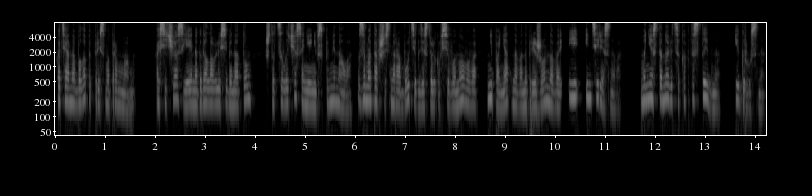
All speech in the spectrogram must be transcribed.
хотя она была под присмотром мамы. А сейчас я иногда ловлю себя на том, что целый час о ней не вспоминала, замотавшись на работе, где столько всего нового, непонятного, напряженного и интересного. Мне становится как-то стыдно и грустно.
